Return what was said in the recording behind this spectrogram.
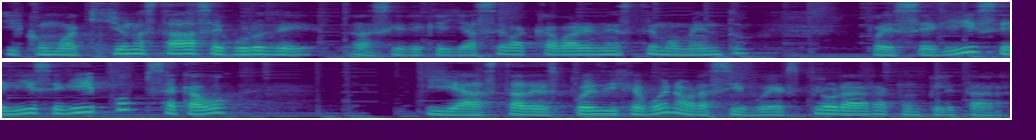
Y como aquí yo no estaba seguro de así de que ya se va a acabar en este momento, pues seguí, seguí, seguí, ¡pum! se acabó. Y hasta después dije, bueno, ahora sí voy a explorar, a completar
